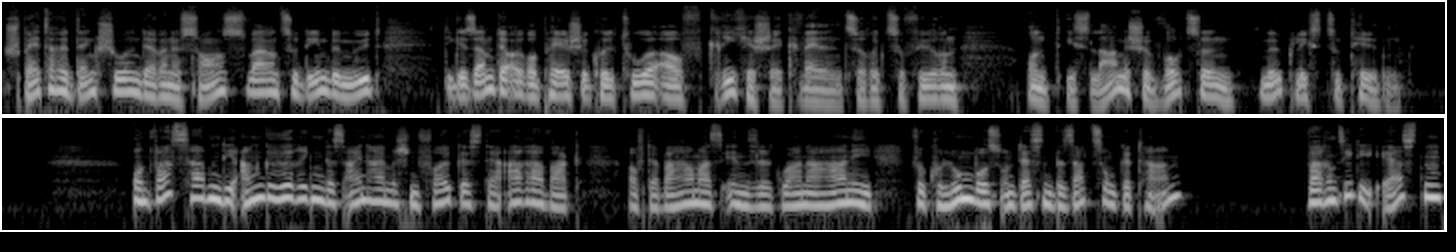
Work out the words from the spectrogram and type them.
Spätere Denkschulen der Renaissance waren zudem bemüht, die gesamte europäische Kultur auf griechische Quellen zurückzuführen und islamische Wurzeln möglichst zu tilgen. Und was haben die Angehörigen des einheimischen Volkes der Arawak auf der Bahamasinsel Guanahani für Kolumbus und dessen Besatzung getan? Waren sie die ersten,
